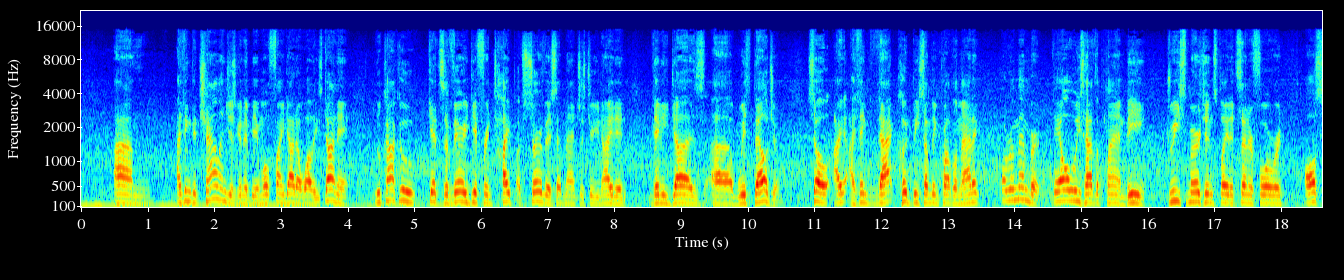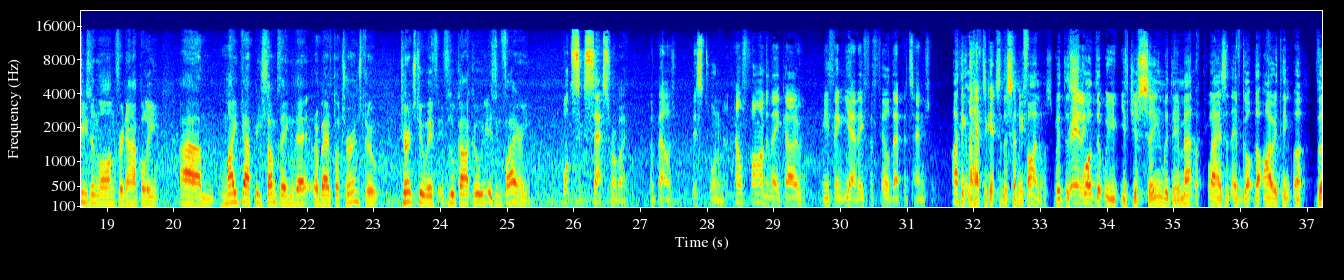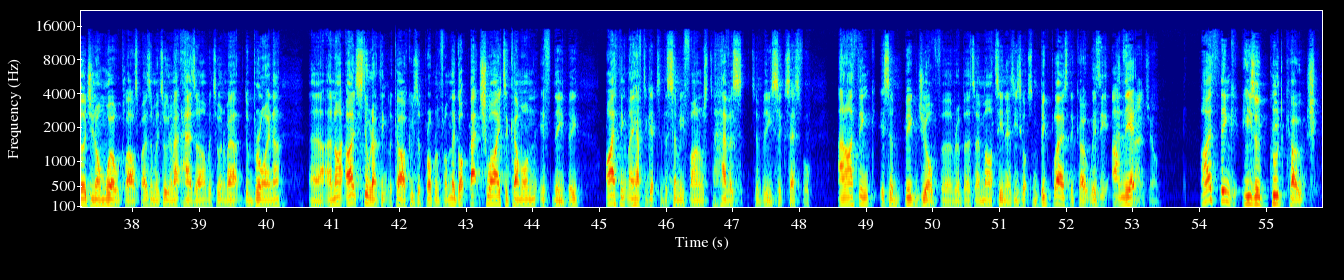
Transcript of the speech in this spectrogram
um, I think the challenge is going to be, and we'll find out while he's done it. Lukaku gets a very different type of service at Manchester United than he does uh, with Belgium. So I, I, think that could be something problematic. But remember, they always have the plan B. Dries Mertens played at center forward all season long for Napoli. Um, might that be something that Roberto turns through, turns to if, if Lukaku isn't firing? What success, Robbo, for Belgium this tournament? How far do they go? And you think, yeah, they fulfilled their potential. I think they have to get to the semi-finals with the really? squad that we, you've just seen, with the amount of players that they've got that I would think are verging on world-class players. And we're talking about Hazard, we're talking about De Bruyne, uh, and I, I, still don't think Lukaku's a problem for them. They've got Batshuayi to come on if need be. I think they have to get to the semi-finals to have us to be successful. And I think it's a big job for Roberto Martinez. He's got some big players to cope with. Is he up and the, that job? I think he's a good coach.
